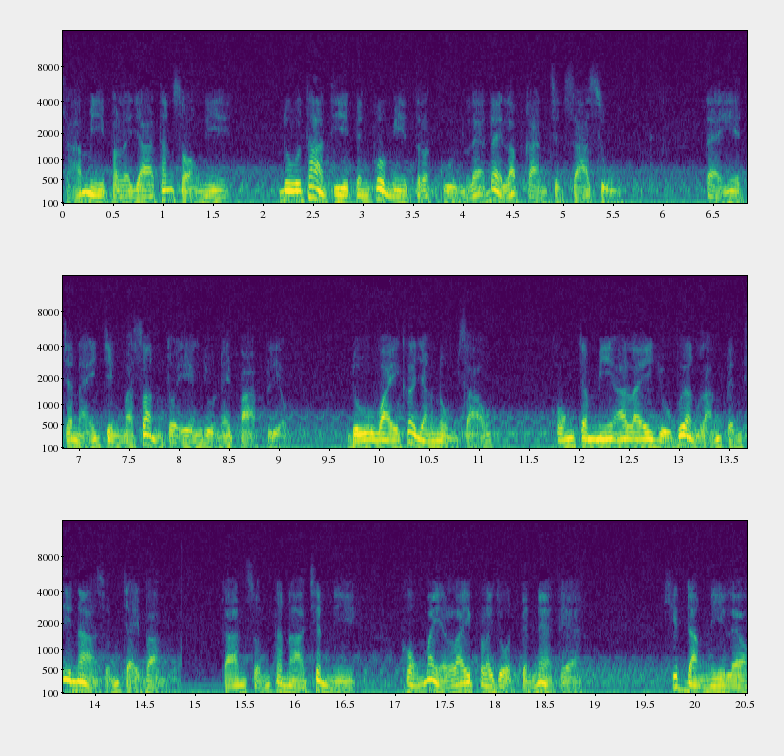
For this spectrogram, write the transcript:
สามีภรรยาทั้งสองนี้ ดูท่าทีเป็นผู้มีตระกูลและได้รับการศึกษาสูง แต่เหตุไหนจึงมาซ่อนตัวเองอยู่ในป่าเปลี่ยว ดูวัยก็ยังหนุ่มสาว คงจะมีอะไรอยู่เบื้องหลังเป็นที่น่าสนใจบ้าง การสนทนาเช่นนี้ คงไม่ไร้ประโยชน์เป็นแน่แท้ คิดดังนี้แล้ว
